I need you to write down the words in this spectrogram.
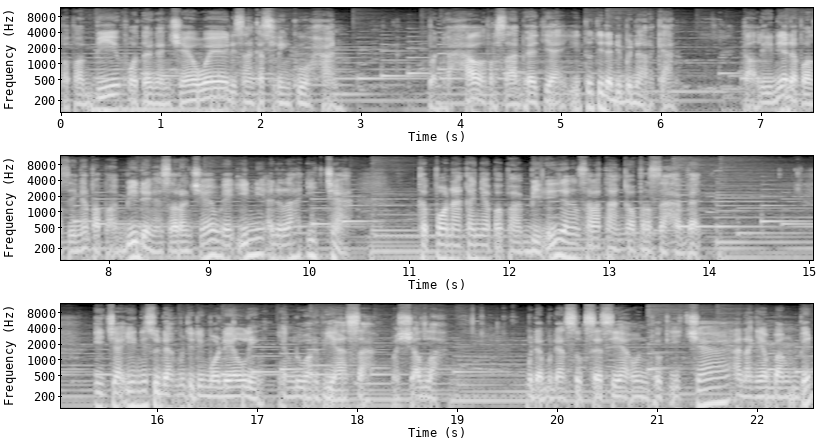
Papa B foto dengan cewek disangka selingkuhan. Padahal persahabat ya, itu tidak dibenarkan. Kali ini ada postingan Papa B dengan seorang cewek, ini adalah Ica. Keponakannya Papa B, jadi jangan salah tangkap persahabat. Ica ini sudah menjadi modeling yang luar biasa, Masya Allah. Mudah-mudahan sukses ya untuk Ica, anaknya Bang Ben.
